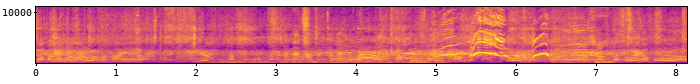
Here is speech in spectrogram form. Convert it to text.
สบายนะครับสบายนะครับด้วยครับผม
